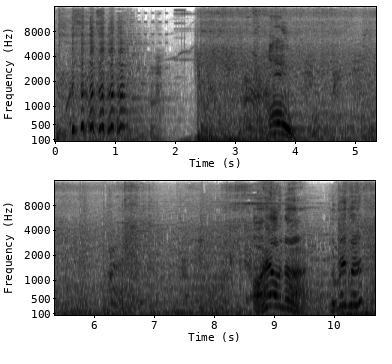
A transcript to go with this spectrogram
you. Oh! Oh hell nah! The Riddler?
